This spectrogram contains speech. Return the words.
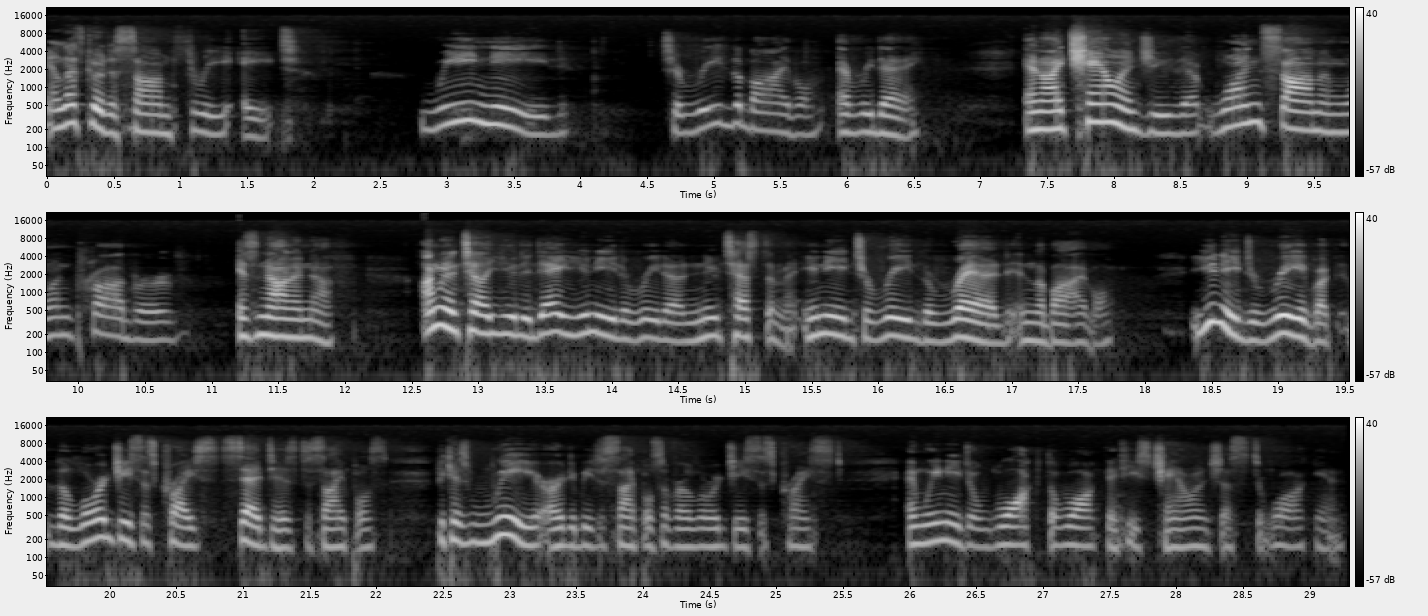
And let's go to Psalm 3 8. We need to read the Bible every day. And I challenge you that one psalm and one proverb is not enough. I'm going to tell you today you need to read a New Testament. You need to read the red in the Bible. You need to read what the Lord Jesus Christ said to his disciples because we are to be disciples of our Lord Jesus Christ. And we need to walk the walk that he's challenged us to walk in.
